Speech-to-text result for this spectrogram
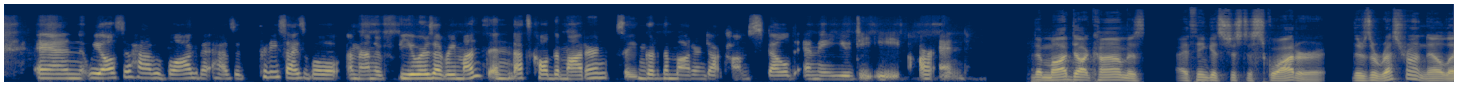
and we also have a blog that has a pretty sizable amount of viewers every month, and that's called The Maudern. So you can go to themaudern.com, spelled M A U D E R N. The maude.com is, I think it's just a squatter. There's a restaurant in LA.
